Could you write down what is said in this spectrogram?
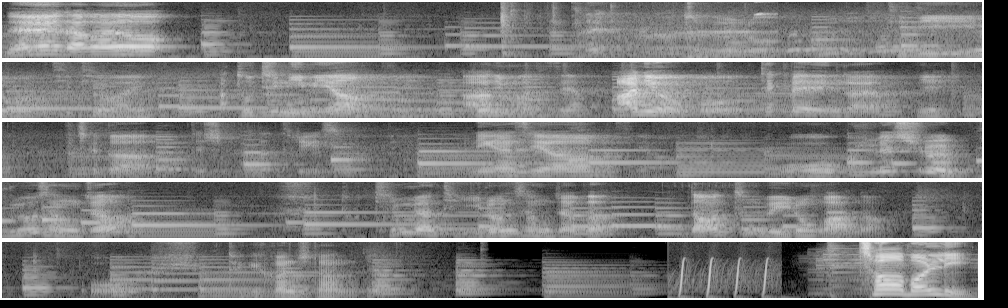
네 나가요. 네 어쩌고 일로. DDO TTY? 아 도티님이요? 예. 아. 본인 맞으세요? 아니요 뭐 택배인가요? 예. 제가 대신 받아드리겠습니다. 안녕하세요. 안녕하세요. 오 클래시럴 무료 상자? 도티님한테 이런 상자가? 나한테는 왜 이런 거 안 와? 오 씨, 되게 간지나는데. 저 멀리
